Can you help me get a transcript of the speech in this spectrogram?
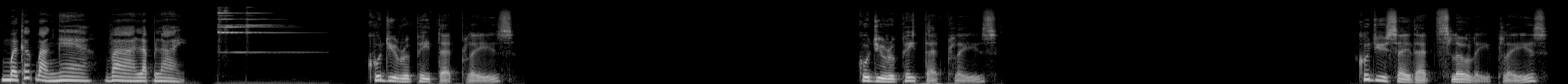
Mời các bạn nghe và lặp lại. Could you repeat that, please? Could you repeat that, please? Could you say that slowly, please?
